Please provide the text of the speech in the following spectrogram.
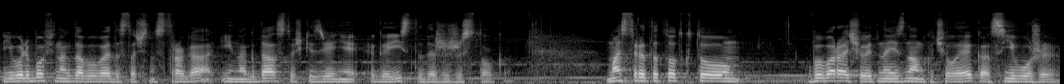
Его любовь иногда бывает достаточно строга, и иногда с точки зрения эгоиста даже жестоко. Мастер – это тот, кто выворачивает наизнанку человека с его же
